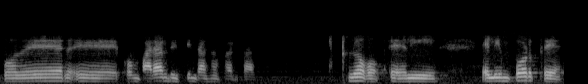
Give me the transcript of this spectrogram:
poder eh, comparar distintas ofertas. Luego, el, el importe,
